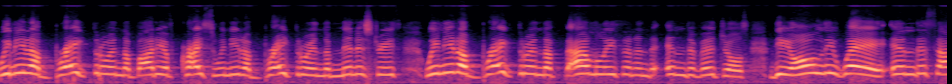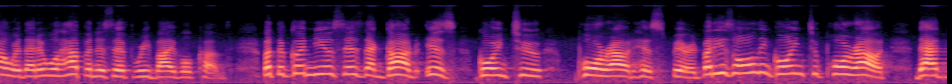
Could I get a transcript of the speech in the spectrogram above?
We need a breakthrough in the body of Christ. We need a breakthrough in the ministries. We need a breakthrough in the families and in the individuals. The only way in this hour that it will happen is if revival comes. But the good news is that God is going to pour out his spirit. But he's only going to pour out that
